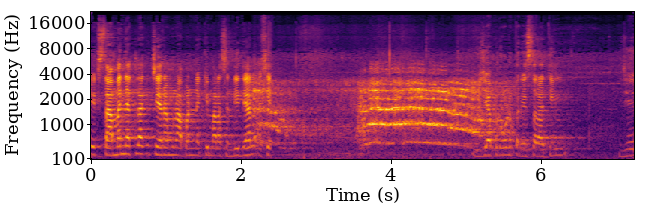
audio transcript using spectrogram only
एक सामान्यातला चेहरा म्हणून आपण नक्की मला संधी द्याल असे विजापूर रोड परिसरातील जे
